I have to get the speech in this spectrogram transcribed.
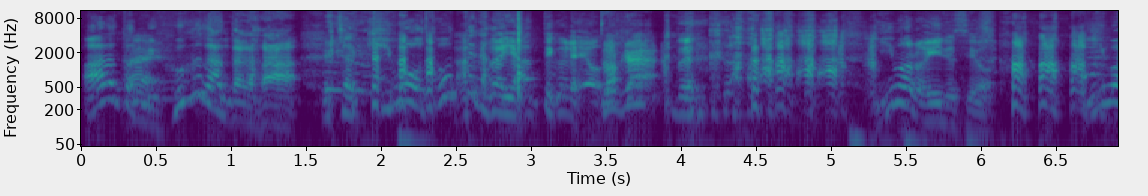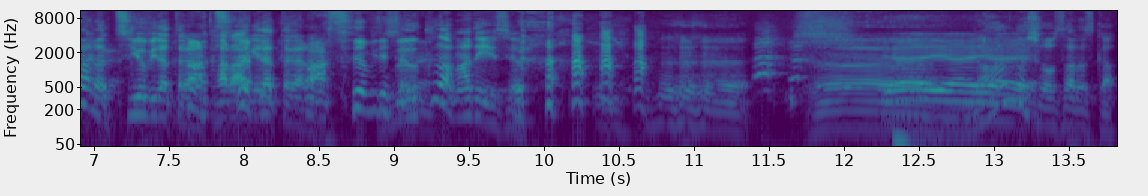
あなたにフグなんだから、じゃあ肝を取ってからやってくれよ。今のいいですよ。今のは強火だったから 唐揚げだったから。あ強火でしたね。はまだいいですよ。いやいやいや何の賞賛ですか？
